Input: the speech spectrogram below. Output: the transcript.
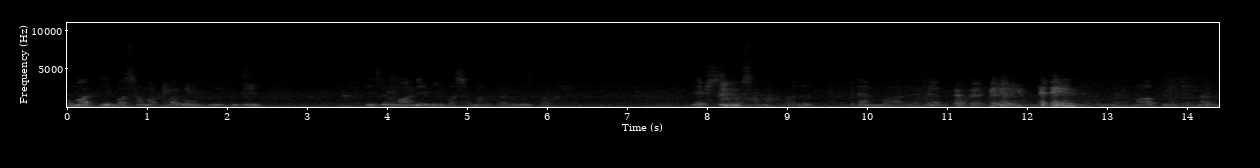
Bu maddi basamaklar olduğu gibi bizim manevi basamaklarımız da var. Nefsin basamakları envareler, batıl cennet,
